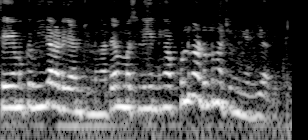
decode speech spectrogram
ਸੇਮ ਕਮੀਜ਼ ਵਾਲਾ ਡਿਜ਼ਾਈਨ ਚੁੰਨੀਆਂ ਤੇ ਆਹ ਮਸਲੀਨ ਦੀਆਂ ਖੁੱਲੀਆਂ ਡੁੱਲੀਆਂ ਚੁੰਨੀਆਂ ਜੀ ਆ ਦੇਖੋ।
